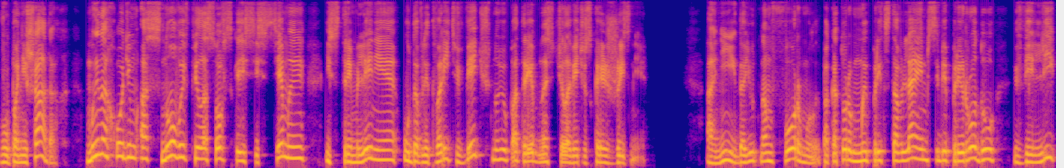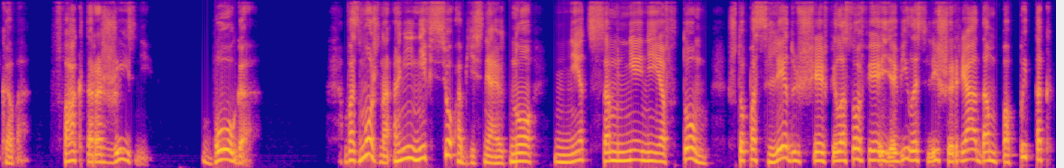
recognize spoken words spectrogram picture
В Упанишадах мы находим основы философской системы и стремление удовлетворить вечную потребность человеческой жизни. Они дают нам формулы, по которым мы представляем себе природу великого фактора жизни – Бога. Возможно, они не все объясняют, но нет сомнения в том, что последующая философия явилась лишь рядом попыток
